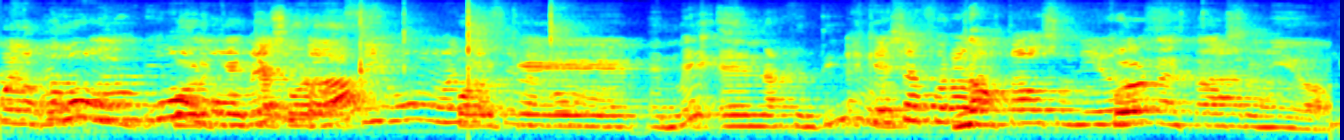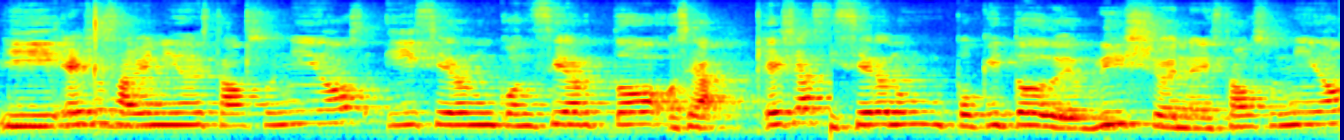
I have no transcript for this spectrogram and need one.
Bueno, hubo un, hubo un Porque, ¿te? Sí, hubo un momento. Porque ¿En, en Argentina? Es que ellas fueron a Estados Unidos. Fueron a Estados claro. Unidos. Y ellos habían ido a Estados Unidos, hicieron un concierto, o sea, ellas hicieron un poquito de brillo en Estados Unidos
